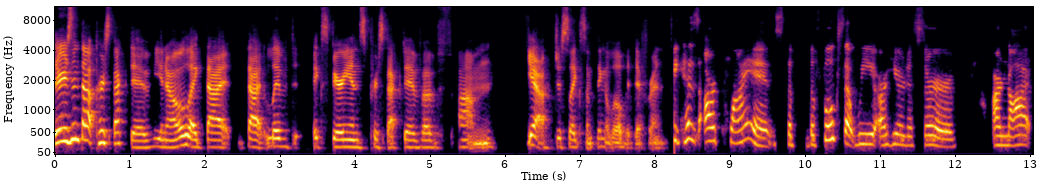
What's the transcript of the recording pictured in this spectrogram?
there isn't that perspective you know like that that lived experience perspective of um yeah just like something a little bit different. Because our clients the, the folks that we are here to serve are not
